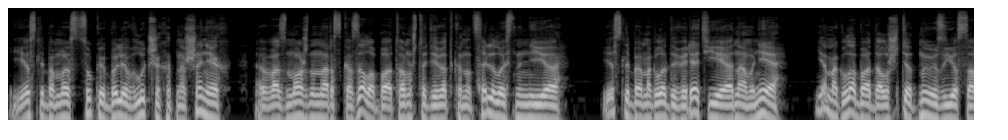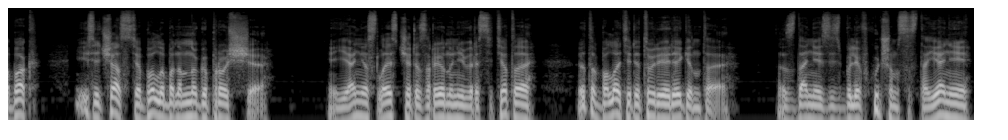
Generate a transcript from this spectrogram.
Если бы мы с Цукой были в лучших отношениях, возможно, она рассказала бы о том, что девятка нацелилась на неё. Если бы я могла доверять ей, она мне, я могла бы одолжить одну из её собак — и сейчас все было бы намного проще. Я неслась через район университета, это была территория регента. Здания здесь были в худшем состоянии,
